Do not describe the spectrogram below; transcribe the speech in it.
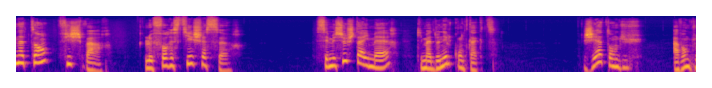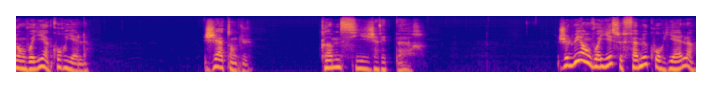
Jonathan Fischbar, le forestier chasseur. C'est M. Steimer qui m'a donné le contact. J'ai attendu avant de lui envoyer un courriel. J'ai attendu, comme si j'avais peur. Je lui ai envoyé ce fameux courriel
